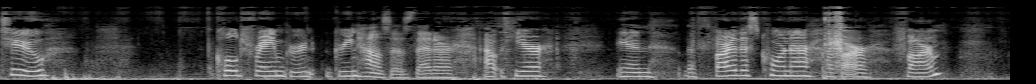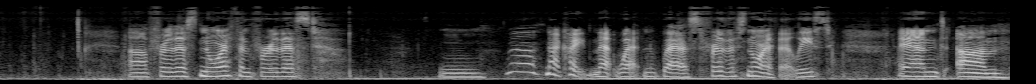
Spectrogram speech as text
two cold frame greenhouses that are out here in the farthest corner of our farm. Uh, furthest north and furthest, mm, well, not quite net wet and west, furthest north at least. And um,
